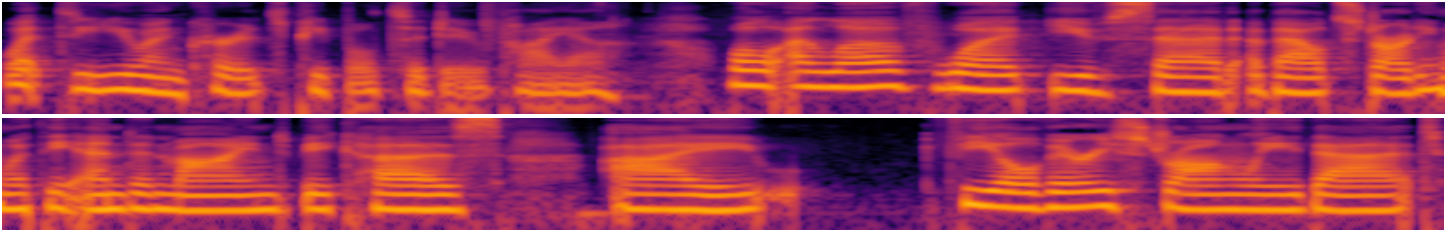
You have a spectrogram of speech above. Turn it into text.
what do you encourage people to do, Paya? Well, I love what you've said about starting with the end in mind because I feel very strongly that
